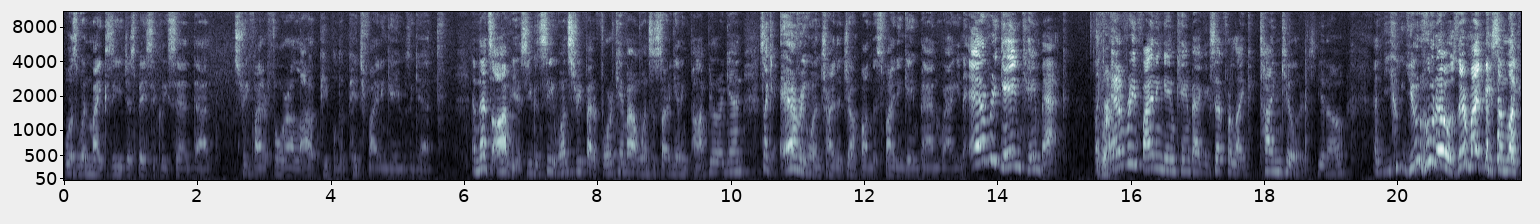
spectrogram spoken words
was when Mike Z just basically said that Street Fighter 4 allowed people to pitch fighting games again. And that's obvious. You can see once Street Fighter 4 came out, once it started getting popular again, it's like everyone tried to jump on this fighting game bandwagon. Every game came back. Like Right. every fighting game came back except for like Time Killers, you know? And you, you who knows? There might be some like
